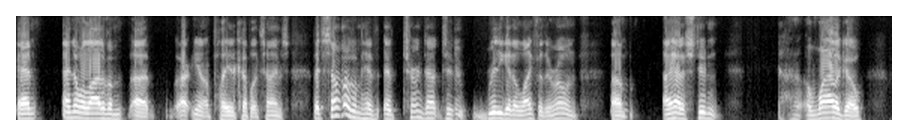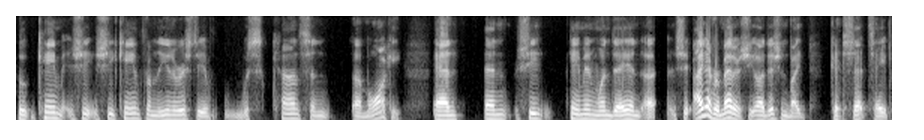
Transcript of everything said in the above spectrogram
and I know a lot of them, uh, are, you know, played a couple of times, but some of them have, have turned out to really get a life of their own. Um, I had a student a while ago who came. She she came from the University of Wisconsin uh, Milwaukee, and and she came in one day and uh, she I never met her. She auditioned by cassette tape,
